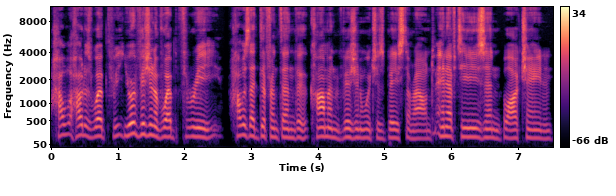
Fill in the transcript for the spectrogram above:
how how does Web three your vision of Web three how is that different than the common vision which is based around NFTs and blockchain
